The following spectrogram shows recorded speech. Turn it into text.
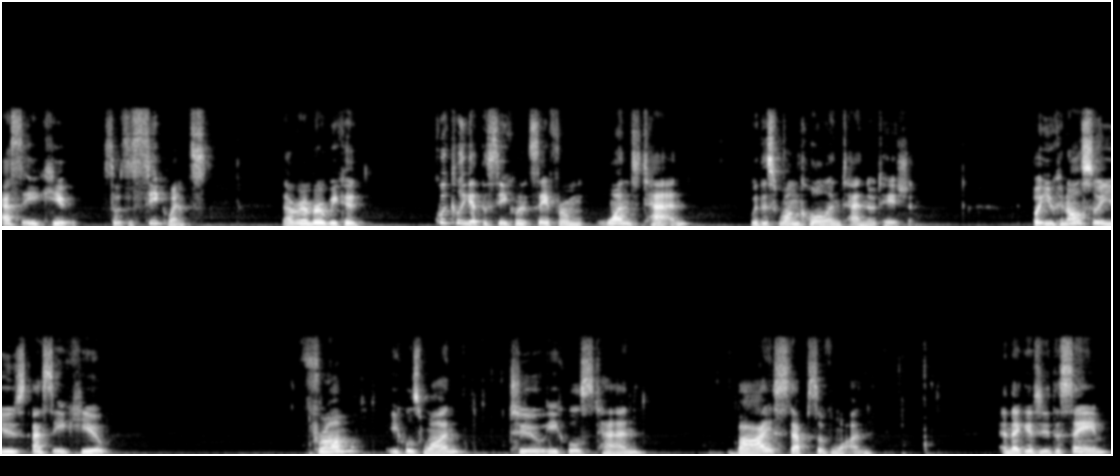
SEQ, so it's a sequence. Now remember, we could quickly get the sequence, say, from 1 to 10 with this 1 colon 10 notation. But you can also use SEQ from equals 1, to equals 10 by steps of 1. And that gives you the same.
